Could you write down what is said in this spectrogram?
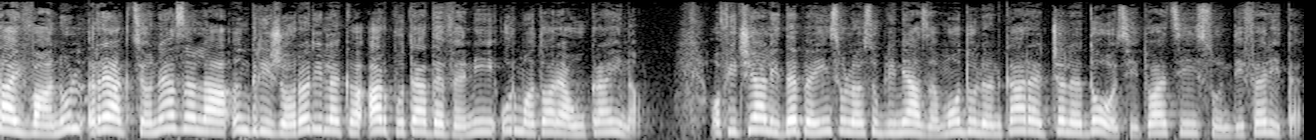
Taiwanul reacționează la îngrijorările că ar putea deveni următoarea Ucraina. Oficialii de pe insulă subliniază modul în care cele două situații sunt diferite.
